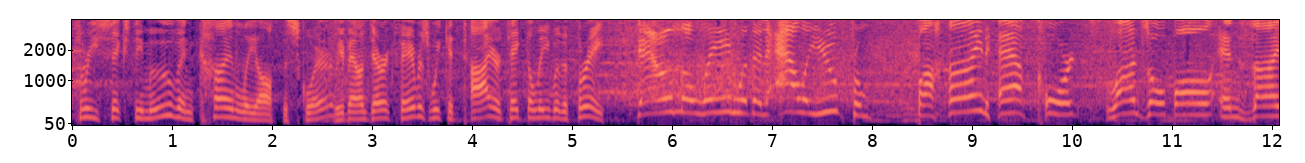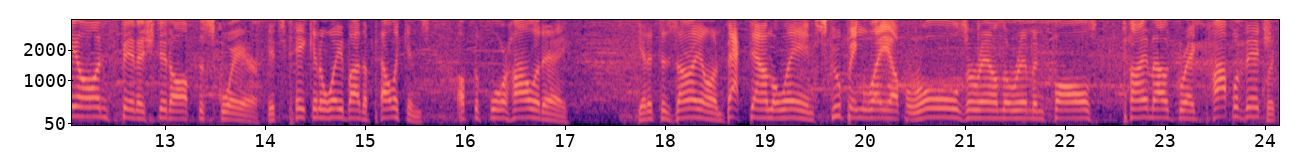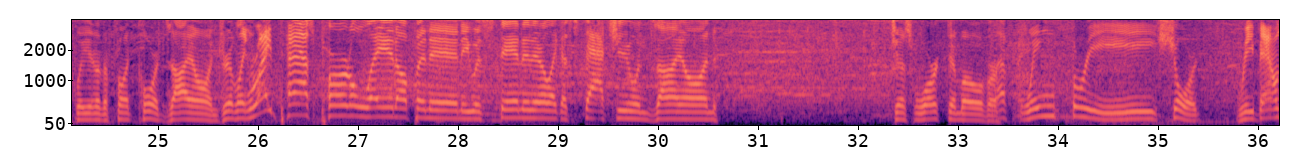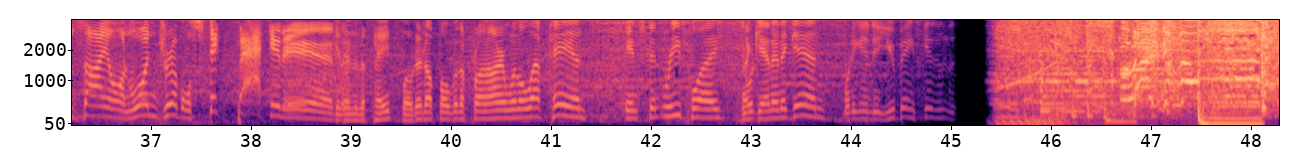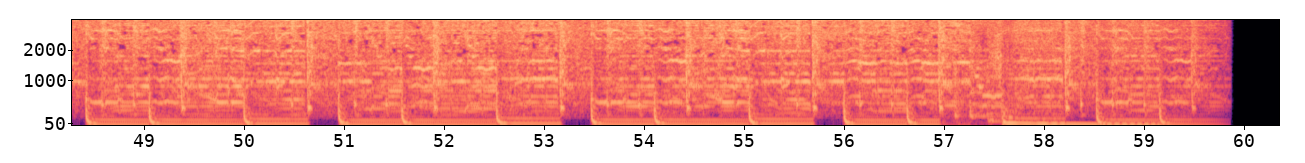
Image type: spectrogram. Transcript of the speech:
360 move and kindly off the square. Rebound Derek Favors. We could tie or take the lead with a three. Down the lane with an alley oop from behind half court. Lonzo Ball and Zion finished it off the square. It's taken away by the Pelicans. Up the floor, Holiday. Get it to Zion, back down the lane, scooping layup, rolls around the rim and falls. Timeout, Gregg Popovich. Quickly into the front court, Zion dribbling right past Poeltl, lay it up and in. He was standing there like a statue, and Zion just worked him over. Left wing three, short. Rebound Zion, one dribble, stick back and in. Get into the paint, floated up over the front iron with a left hand. Instant replay, again and again. What are you going to do? Eubanks gives him the.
